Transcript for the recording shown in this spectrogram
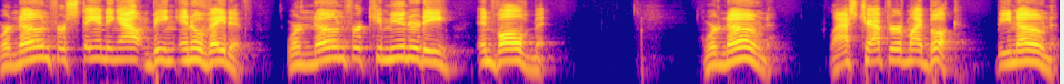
We're known for standing out and being innovative. We're known for community involvement. We're known. Last chapter of my book, Be Known.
